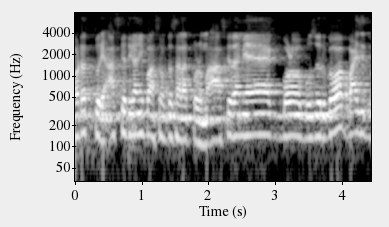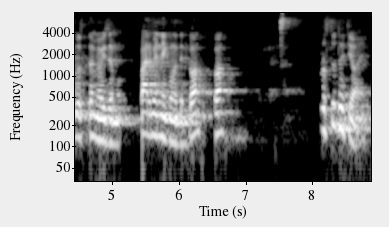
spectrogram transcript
হঠাৎ করে আজকে থেকে আমি পাঁচ ওয়াক্ত সালাদ পড়ব। আজকে আমি এক বড় বুজুর্গ বাইজিত আমি হয়ে যাব। পারবেন নি কোনোদিন? কন কন। প্রস্তুত হইতে হয়।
